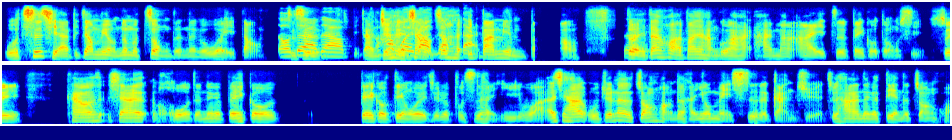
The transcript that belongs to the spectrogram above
我吃起来比较没有那么重的那个味道，哦，对啊，对啊，感觉很像就很一般面包。对，对，但后来发现韩国人还还蛮爱这 bagel 东西，所以。看到现在火的那个 bagel bagel 店，我也觉得不是很意外，而且它我觉得那个装潢的很有美式的感觉，就是它那个店的装潢。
